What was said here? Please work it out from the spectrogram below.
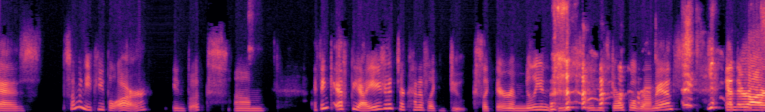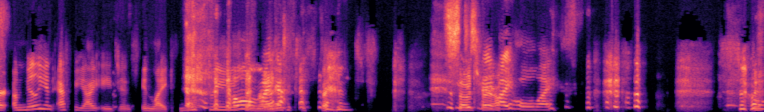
as so many people are in books. Um, I think FBI agents are kind of like dukes. Like there are a million dukes in historical romance, yes. and there are a million FBI agents in like mystery oh, and romantic suspense. so just true. made my whole life. so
